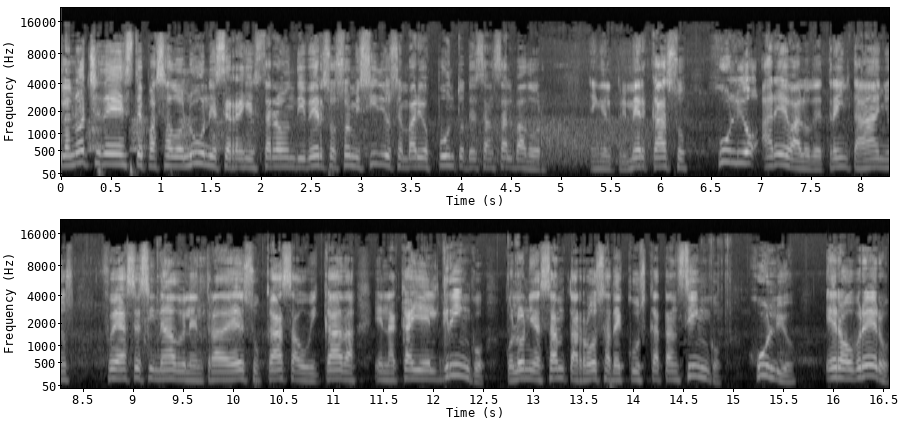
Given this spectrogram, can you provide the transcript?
la noche de este pasado lunes se registraron diversos homicidios en varios puntos de San Salvador. En el primer caso, Julio Arevalo, de 30 años, fue asesinado en la entrada de su casa ubicada en la calle El Gringo, colonia Santa Rosa de Cuscatancingo. Julio era obrero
